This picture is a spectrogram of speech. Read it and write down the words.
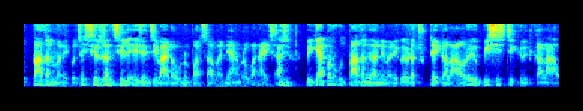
उत्पादन भनेको चाहिँ सृजनशील एजेन्सीबाट हुनुपर्छ भन्ने हाम्रो भनाइ छ। विज्ञापन उत्पादन गर्ने भनेको एउटा छुट्टै कला हो र यो विशिष्टीकृत कला हो।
